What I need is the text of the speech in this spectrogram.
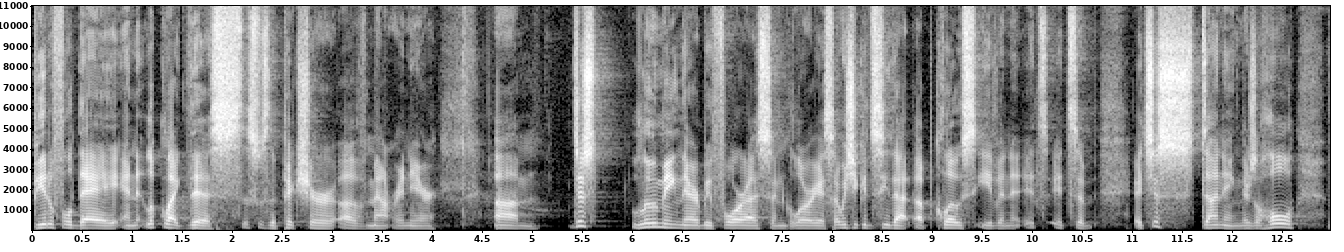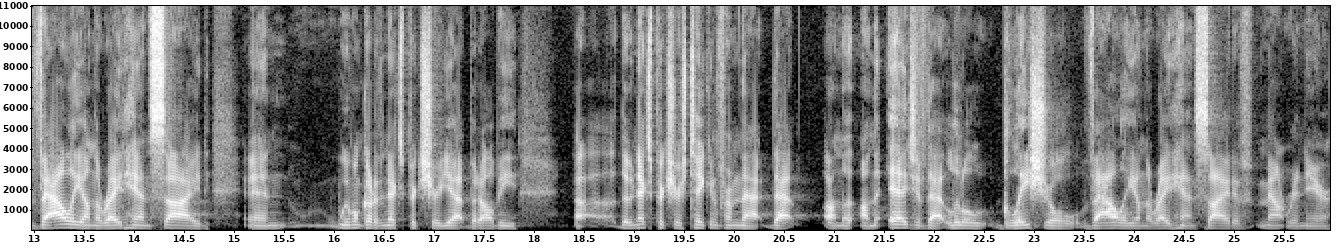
beautiful day, and it looked like this. This was the picture of Mount Rainier, um, just looming there before us and glorious. I wish you could see that up close. Even it's it's a it's just stunning. There's a whole valley on the right hand side, and we won't go to the next picture yet, but I'll be. Uh, the next picture is taken from that that on the on the edge of that little glacial valley on the right hand side of Mount Rainier.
